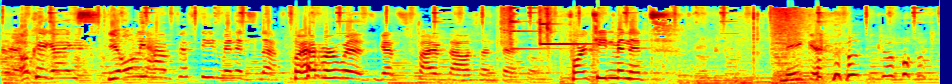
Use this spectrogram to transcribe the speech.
Okay, guys, you only have 15 minutes left. Whoever wins gets 5,000 pesos. 14 minutes. Make it look good.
